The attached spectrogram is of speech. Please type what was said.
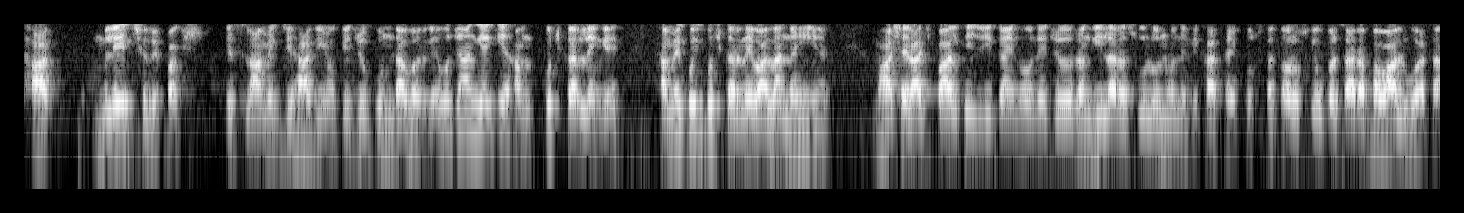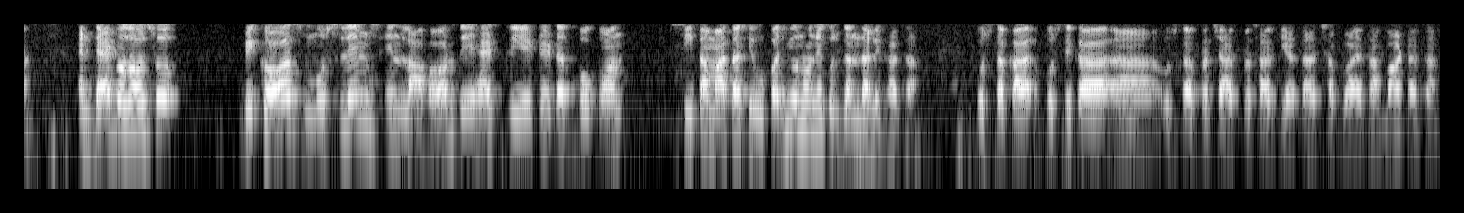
धाक मलेच्छ विपक्ष, इस्लामिक जिहादियों के जो गुंडा वर्ग है, वो जान गया कि हम कुछ कर लेंगे, हमें कोई कुछ करने वाला नहीं है। महाशय राजपाल की जी का इन्होंने जो रंगीला रसूल उन्होंने लिखा था एक पुस्तक, और उसके ऊपर सारा बवाल हुआ था। And that was also because Muslims in Lahore they had created a book on Sita Mata के ऊपर ही उन्होंने कुछ गंदा लिखा था। पुस्तका, पुस्तिका उसका प्रचार, प्रसार किया था, छपवाया था, बांटा था।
